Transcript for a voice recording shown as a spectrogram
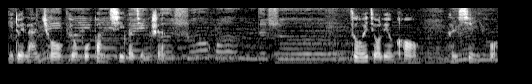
你对篮球永不放弃的精神。作为九零后，很幸福，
